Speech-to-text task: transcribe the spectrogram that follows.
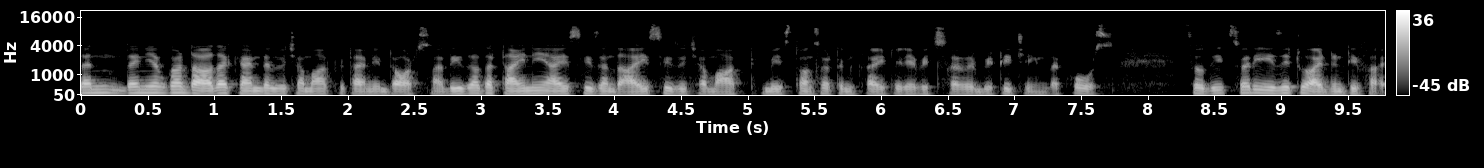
then then you've got the other candle which are marked with tiny dots. Now these are the tiny ICs and the ICs which are marked based on certain criteria which I will be teaching in the course. So it's very easy to identify.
